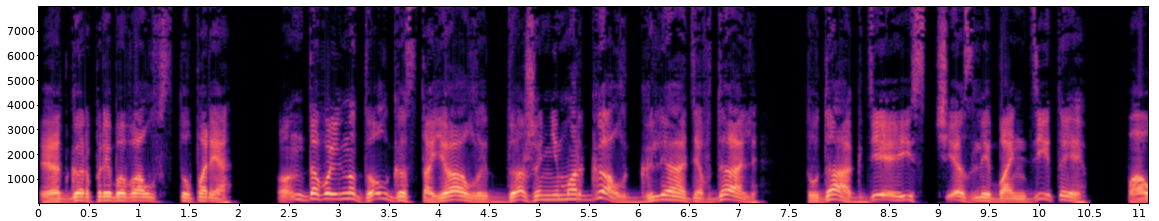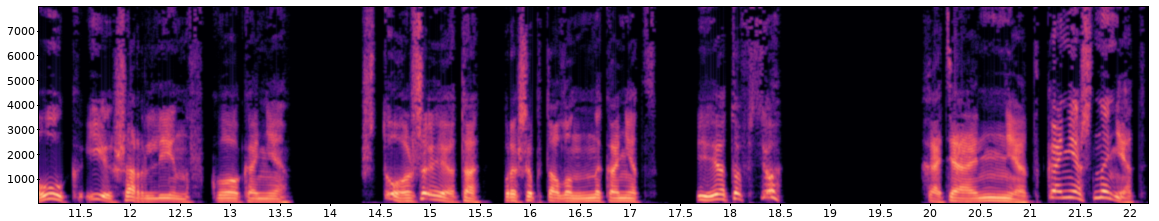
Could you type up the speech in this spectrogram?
Эдгар пребывал в ступоре. Он довольно долго стоял и даже не моргал, глядя вдаль, Туда, где исчезли бандиты, паук и Шарлин в коконе. «Что же это?» — прошептал он наконец. «И это все?» Хотя нет, конечно нет.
